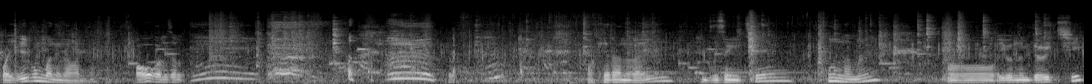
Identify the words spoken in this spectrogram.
거의 1분 만에 나왔네. 어, 감사합니다. 어, 계란 후라이, 무생채, 콩나물, 어, 이거는 멸치,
